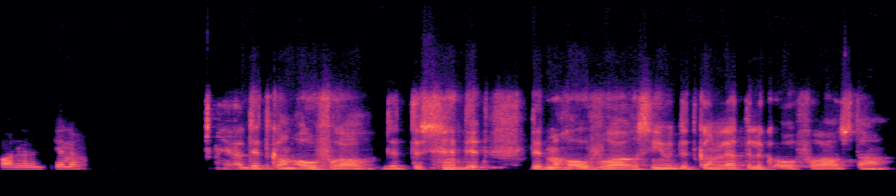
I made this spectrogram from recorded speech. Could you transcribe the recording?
gewoon aan het chillen? Ja, dit kan overal. Dit, is, dit, dit mag overal gezien worden. Dit kan letterlijk overal staan.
